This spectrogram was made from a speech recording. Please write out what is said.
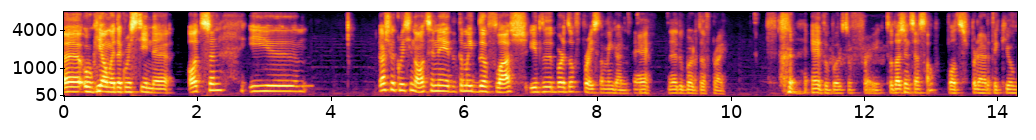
Uh, o guião é da Christina Hodson e uh, eu acho que a Christina Hodson é de, também da Flash e de Birds of Prey, se não me engano. É, é do Birds of Prey. é do Birds of Prey. Toda a gente já sabe, pode esperar daquilo.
